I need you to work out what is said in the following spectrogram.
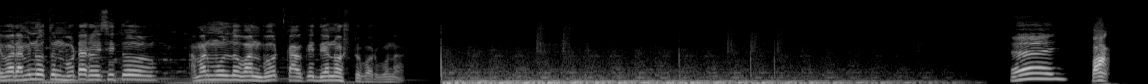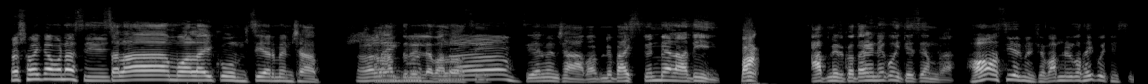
এবার আমি নতুন ভোটার হয়েছি তো আমার মূল্যবান ভোট কাউকে দিয়ে নষ্ট করব না। এই তোরা সবাই কেমন আছিস? সালাম আলাইকুম চেয়ারম্যান সাহেব। আলহামদুলিল্লাহ, ভালো আছি। চেয়ারম্যান সাহেব আপনি বাইসবেন মেলা দিন। আপনার কথা শুনে কইতেছি আমরা। হ্যাঁ চেয়ারম্যান সাহেব আপনার কথাই কইতেছি।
